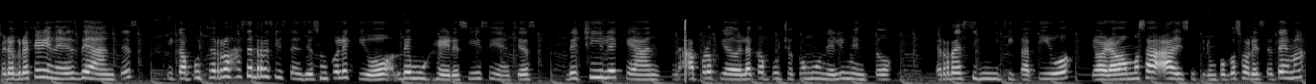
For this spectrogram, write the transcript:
pero creo que viene desde antes. Y Capuchas Rojas en Resistencia es un colectivo de mujeres y disidencias de Chile que han apropiado la capucha como un elemento resignificativo. Y ahora vamos a, discutir un poco sobre este tema,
